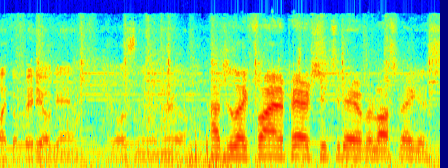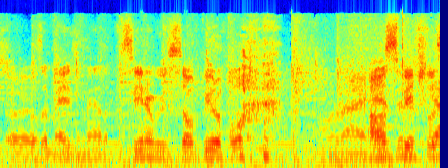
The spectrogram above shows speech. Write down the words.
Felt like a video game. It wasn't even real. How'd you like flying a parachute today over Las Vegas? Uh, it was amazing, man. The scenery was so beautiful. All right. I was hands in the speechless,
